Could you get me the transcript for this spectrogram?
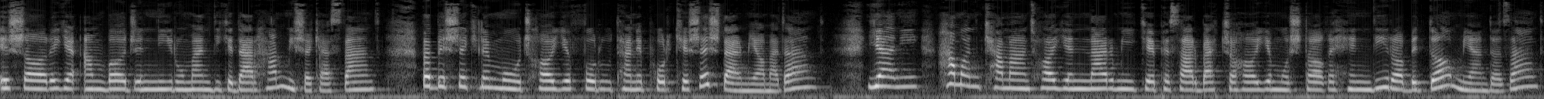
اشاره امواج نیرومندی که در هم می شکستند و به شکل موجهای فروتن پرکشش در می آمدند یعنی همان کمندهای نرمی که پسر بچه های مشتاق هندی را به دام میاندازند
